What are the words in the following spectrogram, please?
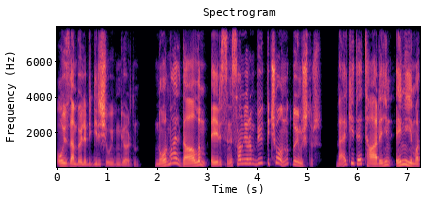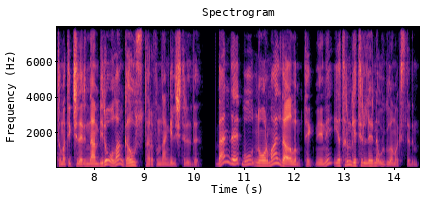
O yüzden böyle bir girişi uygun gördüm. Normal dağılım eğrisini sanıyorum büyük bir çoğunluk duymuştur. Belki de tarihin en iyi matematikçilerinden biri olan Gauss tarafından geliştirildi. Ben de bu normal dağılım tekniğini yatırım getirilerine uygulamak istedim.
